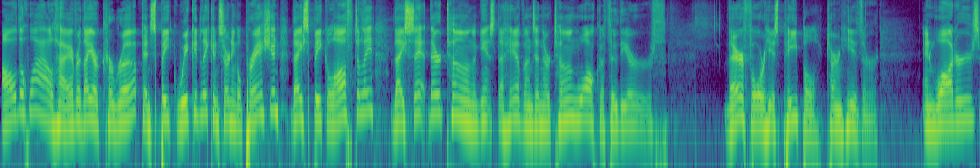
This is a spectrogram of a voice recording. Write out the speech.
All the while, however, they are corrupt and speak wickedly concerning oppression. They speak loftily. They set their tongue against the heavens, and their tongue walketh through the earth. Therefore his people turn hither, and waters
